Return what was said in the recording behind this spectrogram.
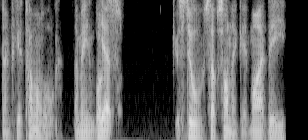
don't forget Tomahawk. I mean, what's it's still subsonic? It might be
